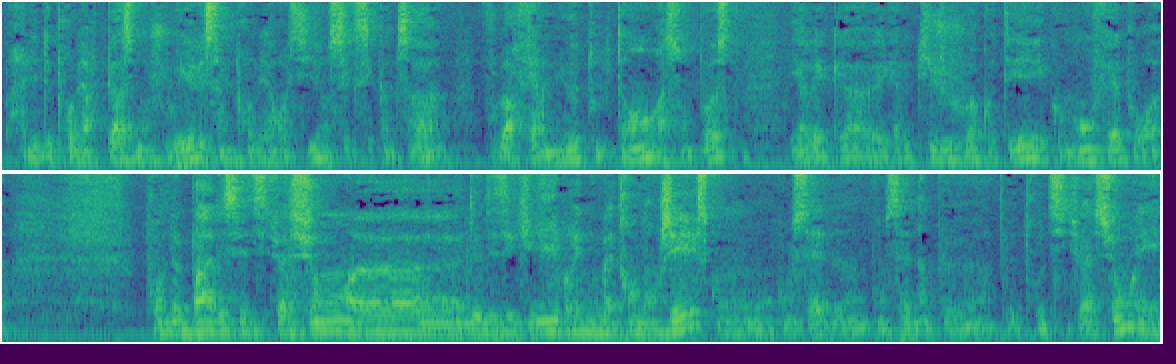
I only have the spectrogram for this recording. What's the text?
bah, les deux premières places vont jouer, les cinq premières aussi. On sait que c'est comme ça, vouloir faire mieux tout le temps à son poste et avec, avec, qui je joue à côté et comment on fait pour pour ne pas laisser de situation euh, de déséquilibre et nous mettre en danger, parce qu'on concède, on concède un peu, un peu trop de situations et,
